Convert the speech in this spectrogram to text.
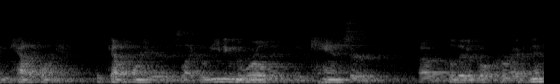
in California. Because California is like leading the world in the cancer of political correctness.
